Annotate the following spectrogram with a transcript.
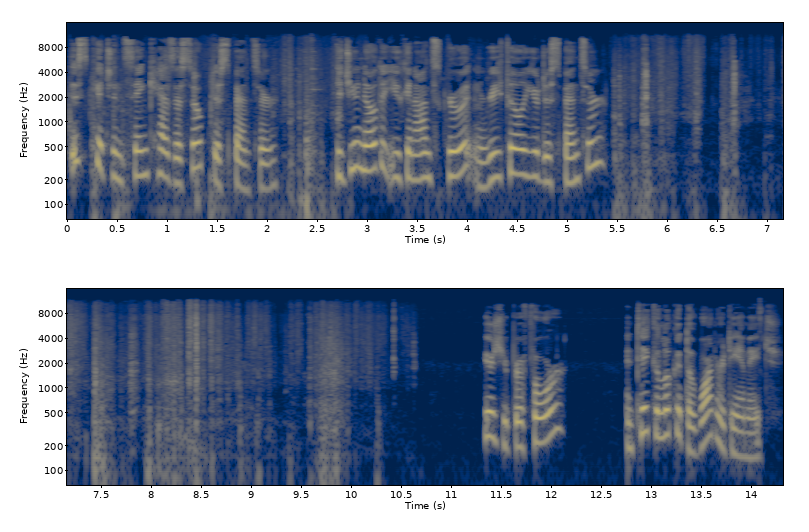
This kitchen sink has a soap dispenser. Did you know that you can unscrew it and refill your dispenser? Here's your before, and take a look at the water damage.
